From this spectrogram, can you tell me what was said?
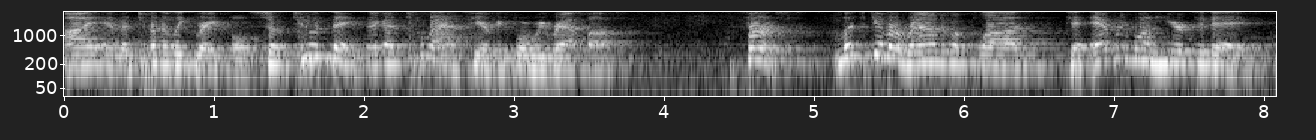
I am eternally grateful. So two things, I got two asks here before we wrap up. First, let's give a round of applause to everyone here today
